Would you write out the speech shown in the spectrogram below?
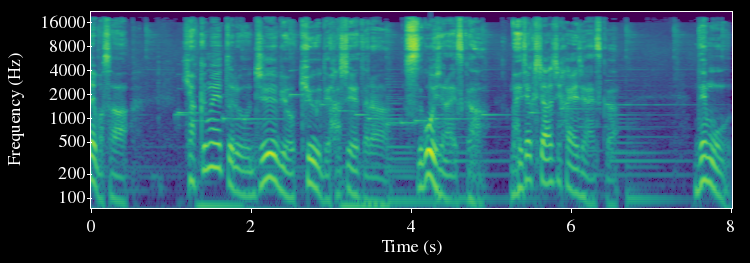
例えばさ 100m を10秒9で走れたらすごいじゃないですか。めちゃくちゃ足速いじゃないですか。でも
